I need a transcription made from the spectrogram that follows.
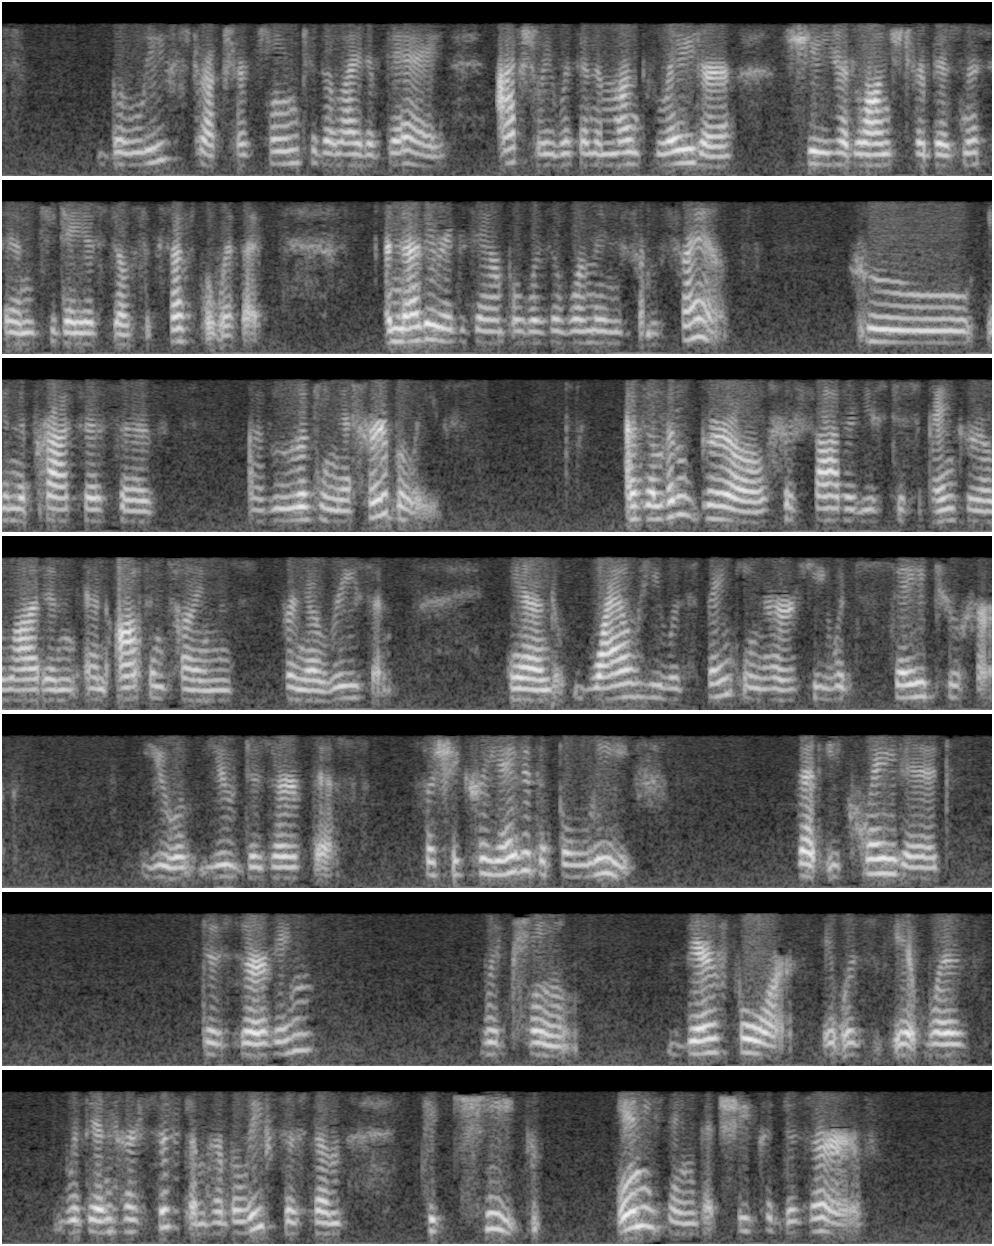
belief structure came to the light of day, actually within a month later, she had launched her business and today is still successful with it. Another example was a woman from France who, in the process of, of looking at her beliefs, as a little girl, her father used to spank her a lot and, and oftentimes for no reason. And while he was spanking her, he would say to her, "You you deserve this." So she created a belief that equated deserving with pain. Therefore, it was it was within her system, her belief system, to keep anything that she could deserve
